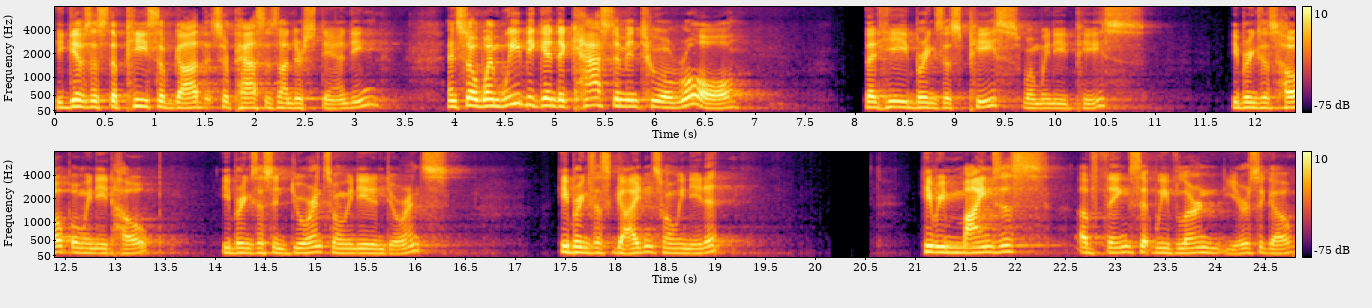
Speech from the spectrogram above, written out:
He gives us the peace of God that surpasses understanding. And so when we begin to cast him into a role, that He brings us peace when we need peace. He brings us hope when we need hope. He brings us endurance when we need endurance. He brings us guidance when we need it. He reminds us of things that we've learned years ago.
